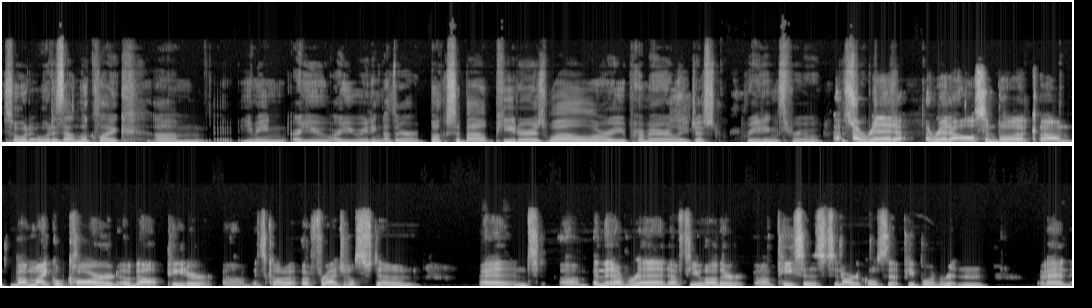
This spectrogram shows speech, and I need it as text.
So what what does that look like? Um, you mean are you are you reading other books about Peter as well, or are you primarily just reading through? The I read I read an awesome book um, by Michael Card about Peter. Um, it's called a, a Fragile Stone, and um, and then I've read a few other um, pieces and articles that people have written, and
